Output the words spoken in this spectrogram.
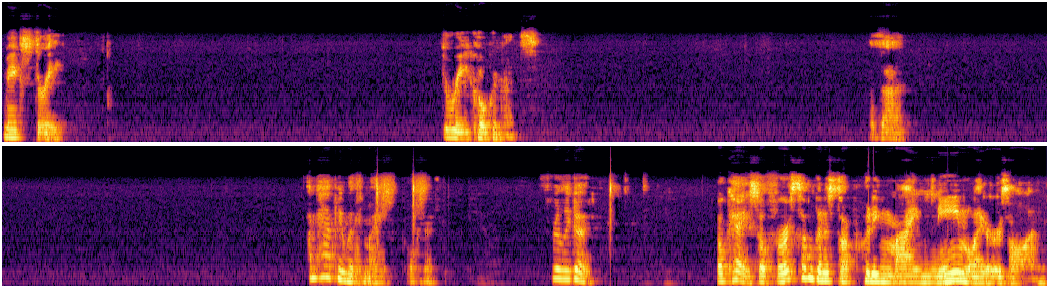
makes three. Three coconuts. How's that? I'm happy with my coconut. It's really good. Okay, so first I'm going to start putting my name letters on.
